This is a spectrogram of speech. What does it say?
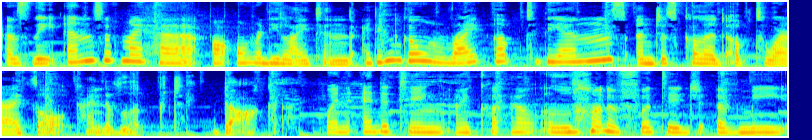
As the ends of my hair are already lightened, I didn't go right up to the ends and just coloured up to where I thought kind of looked darker. When editing, I cut out a lot of footage of me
